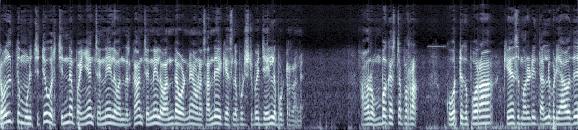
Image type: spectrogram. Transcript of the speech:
டுவெல்த்து முடிச்சுட்டு ஒரு சின்ன பையன் சென்னையில் வந்திருக்கான். சென்னையில் வந்த உடனே அவனை சந்தேக கேஸில் பிடிச்சிட்டு போய் ஜெயிலில் போட்டுடுறாங்க. அவன் ரொம்ப கஷ்டப்படுறான். கோர்ட்டுக்கு போகிறான் கேஸு மறுபடியும் தள்ளுபடி ஆகுது.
